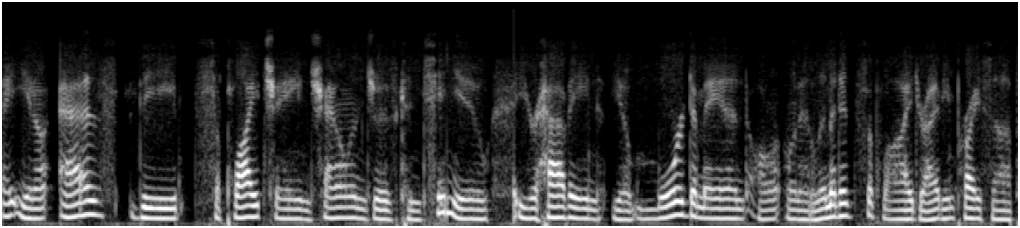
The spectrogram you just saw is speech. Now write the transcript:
uh, you know, as the supply chain challenges continue, you're having you know more demand on, on, a limited supply, driving price up.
